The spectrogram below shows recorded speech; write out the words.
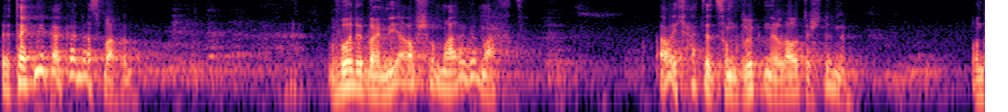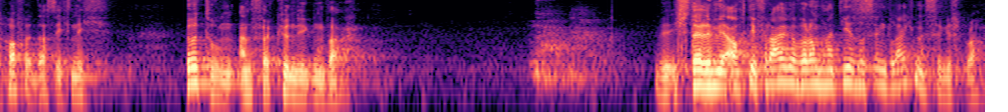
der Techniker kann das machen. Wurde bei mir auch schon mal gemacht. Aber ich hatte zum Glück eine laute Stimme und hoffe, dass ich nicht Irrtum an Verkündigen war. Ich stelle mir auch die Frage, warum hat Jesus in Gleichnisse gesprochen?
